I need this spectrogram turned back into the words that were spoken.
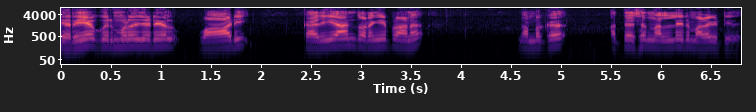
ചെറിയ കുരുമുളക് ചെടികൾ വാടി കരിയാൻ തുടങ്ങിയപ്പോഴാണ് നമുക്ക് അത്യാവശ്യം നല്ലൊരു മഴ കിട്ടിയത്.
